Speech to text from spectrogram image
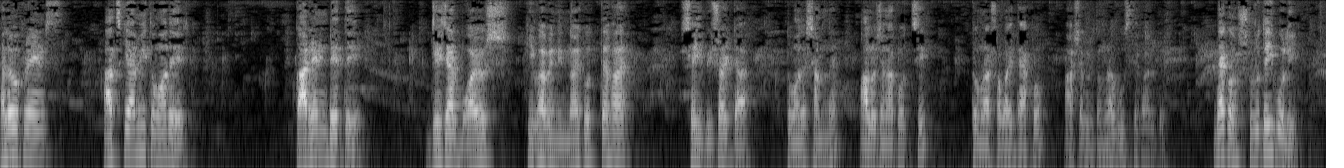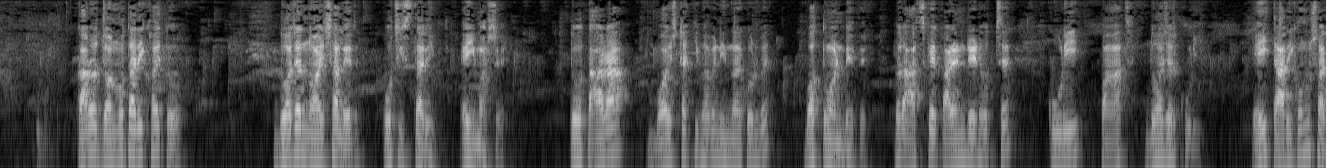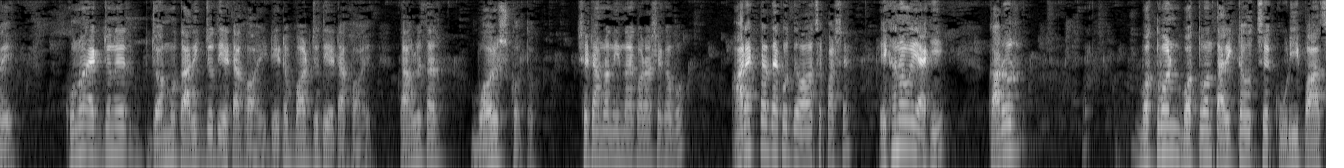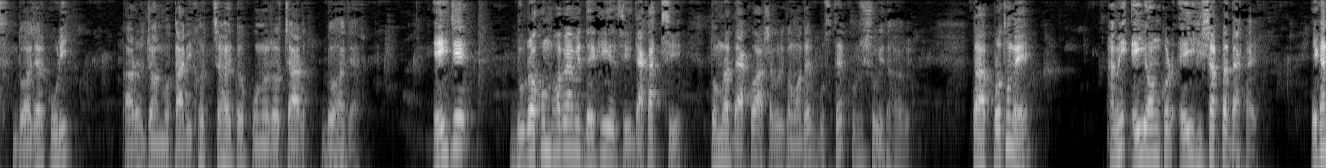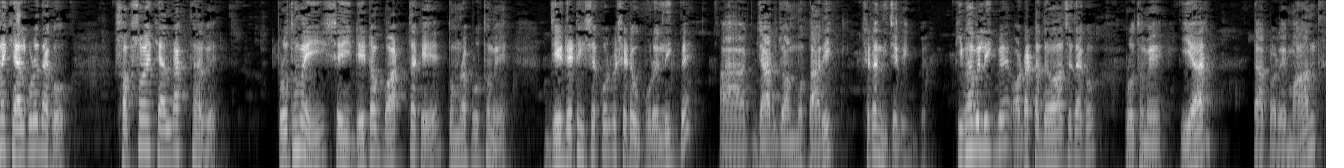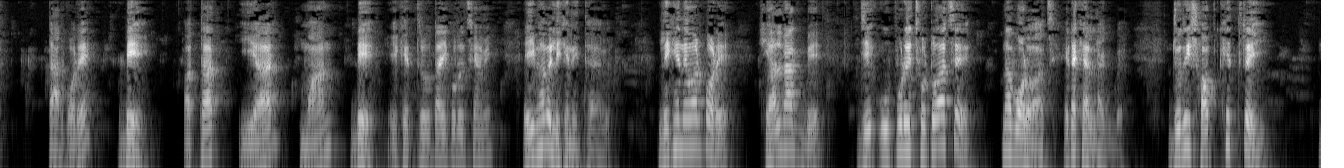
Hello friends আজকে আমি তোমাদের কারেন্ট ডেতে যে যার বয়স কীভাবে নির্ণয় করতে হয়, সেই বিষয়টা তোমাদের সামনে আলোচনা করছি। তোমরা সবাই দেখো, আশা করি তোমরা বুঝতে পারবে। দেখো, শুরুতেই বলি, কারোর জন্ম তারিখ হয়তো দু নয় সালের পঁচিশ তারিখ এই মাসে। তো তারা বয়সটা কীভাবে নির্ণয় করবে বর্তমান ডেতে ধরো আজকের কারেন্ট ডেট হচ্ছে কুড়ি পাঁচ দু হাজার কুড়ি। এই তারিখ অনুসারে কোনো একজনের জন্ম তারিখ যদি এটা হয় ডেট অফ বার্থ যদি এটা হয়, তাহলে তার বয়স কত? সেটা আমরা নির্ণয় করা শেখাবো। আর একটা দেখো দেওয়া আছে পাশে। এখানেও ওই একই। কারোর বর্তমান বর্তমান তারিখটা হচ্ছে কুড়ি পাঁচ দু হাজার কুড়ি। কারোর জন্ম তারিখ হচ্ছে হয়তো পনেরো চার দু হাজার এই যে দু রকমভাবে আমি দেখিয়েছি, দেখাচ্ছি তোমরা দেখো, আশা করি তোমাদের বুঝতে খুবই সুবিধা হবে। তা প্রথমে আমি এই অঙ্ক এই হিসাবটা দেখাই। এখানে খেয়াল করে দেখো, সবসময় খেয়াল রাখতে হবে, প্রথমেই সেই ডেট অফ বার্থটাকে তোমরা প্রথমে যে ডেটে হিসাব করবে সেটা উপরে লিখবে, আর যার জন্ম তারিখ সেটা নিচে লিখবে। কীভাবে লিখবে? অর্ডারটা দেওয়া আছে দেখো। প্রথমে ইয়ার তারপরে মান্থ তারপরে ডে অর্থাৎ ইয়ার মান্থ ডে এক্ষেত্রেও তাই করেছি আমি। এইভাবে লিখে নিতে হবে। লিখে নেওয়ার পরে খেয়াল রাখবে যে উপরে ছোট আছে না বড় আছে, এটা খেয়াল রাখবে। যদি সব ক্ষেত্রেই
